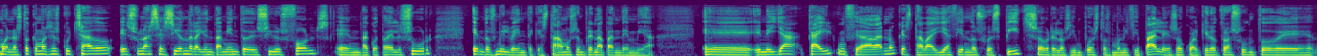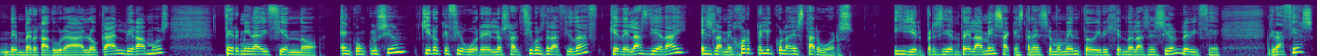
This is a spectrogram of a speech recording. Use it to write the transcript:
Bueno, esto que hemos escuchado es una sesión del Ayuntamiento de Sioux Falls, en Dakota del Sur, en 2020, que estábamos en plena pandemia. Eh, en ella, Kyle, un ciudadano que estaba allí haciendo su speech sobre los impuestos municipales o cualquier otro asunto de, envergadura local, digamos, termina diciendo, en conclusión, quiero que figure en los archivos de la ciudad que The Last Jedi es la mejor película de Star Wars. Y el presidente de la mesa, que está en ese momento dirigiendo la sesión, le dice, gracias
